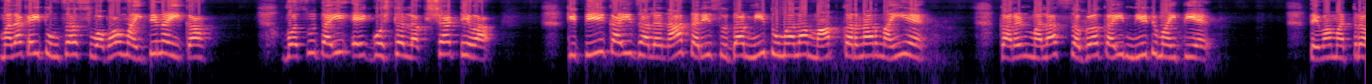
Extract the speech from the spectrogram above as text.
मला काही तुमचा स्वभाव माहिती नाही का? वसुताई एक गोष्ट लक्षात ठेवा. कितीही काही झालं ना तरी सुद्धा मी तुम्हाला माफ करणार नाहीये. कारण मला सगळं काही नीट माहिती आहे तेव्हा मात्र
